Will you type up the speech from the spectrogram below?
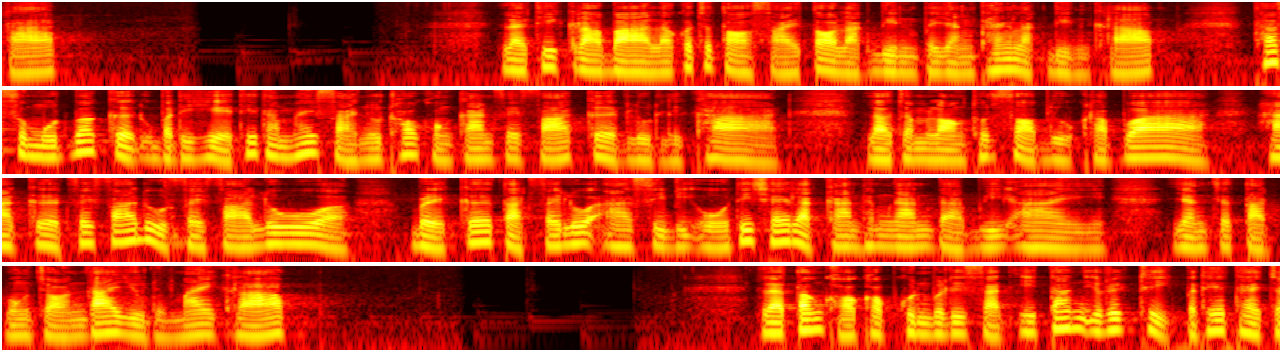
ครับ และที่กราบาร์เราก็จะต่อสายต่อหลักดินไปยังแท่งหลักดินครับ ถ้าสมมุติว่าเกิดอุบัติเหตุที่ทำให้สายนูทรัลของการไฟฟ้าเกิดหลุดหรือขาด เราจะมาลองทดสอบดูครับว่า หากเกิดไฟฟ้าดูดไฟฟ้ารั่ว เบรกเกอร์ตัดไฟรั่ว RCBO ที่ใช้หลักการทำงานแบบ VI ยังจะตัดวงจรได้อยู่หรือไม่ครับและต้องขอขอบคุณบริษัทอีตันอิเล็กทริกประเทศไทยจ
